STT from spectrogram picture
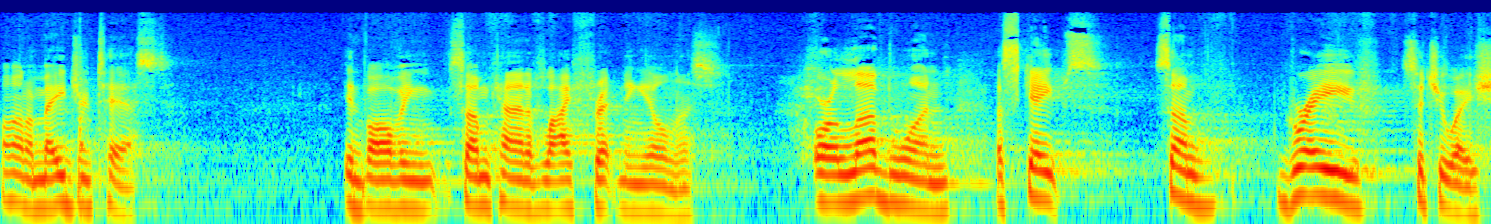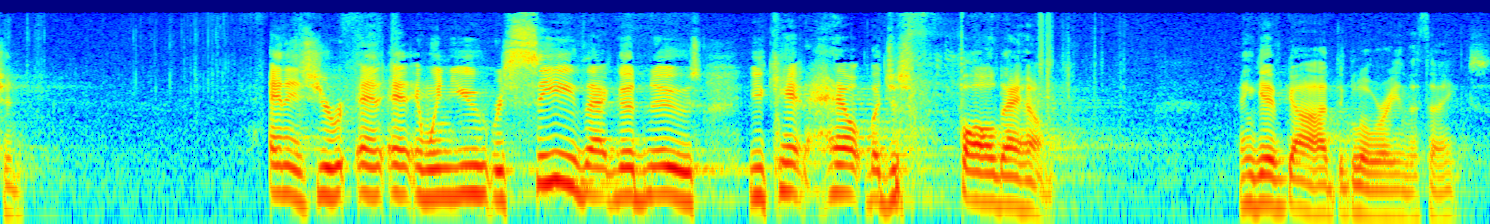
on a major test involving some kind of life threatening illness, or a loved one escapes some grave situation? And, as you and, and when you receive that good news, you can't help but just fall down and give God the glory and the thanks.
